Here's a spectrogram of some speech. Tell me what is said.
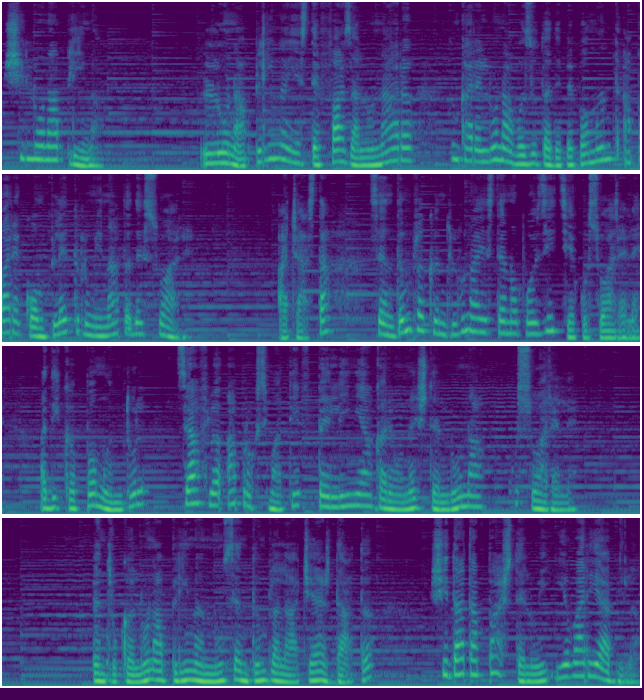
și luna plină. Luna plină este faza lunară în care luna văzută de pe pământ apare complet luminată de soare. Aceasta se întâmplă când luna este în opoziție cu soarele, adică pământul se află aproximativ pe linia care unește luna cu soarele. Pentru că luna plină nu se întâmplă la aceeași dată, și data Paștelui e variabilă.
